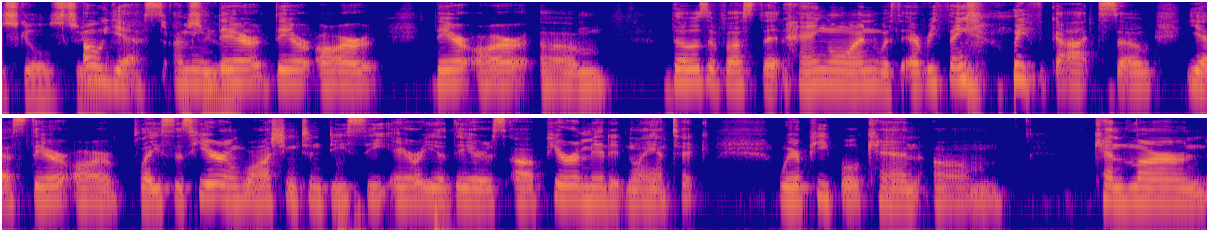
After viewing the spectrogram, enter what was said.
the skills? To oh yes, I mean there there are there are. Um, those of us that hang on with everything we've got. So yes, there are places here in Washington D.C. area. There's uh, Pyramid Atlantic, where people can um, can learn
